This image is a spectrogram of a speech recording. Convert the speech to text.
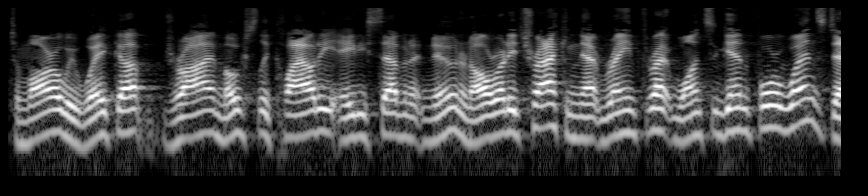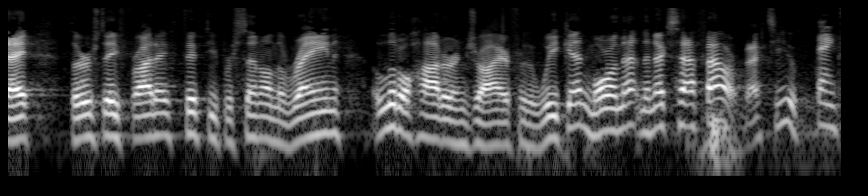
Tomorrow we wake up dry, mostly cloudy, 87 at noon, and already tracking that rain threat once again for Wednesday. Thursday, Friday, 50% on the rain. A little hotter and drier for the weekend. More on that in the next half hour. Back to you. Thanks.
